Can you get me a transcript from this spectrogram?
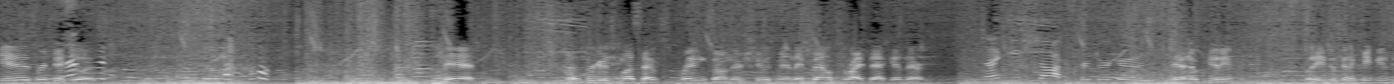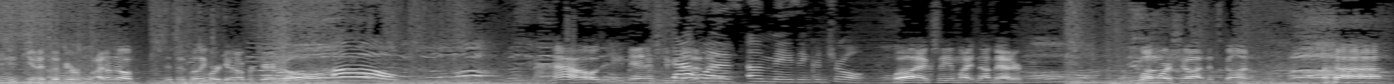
is ridiculous. Man, those Dragoons must have springs on their shoes, man. They bounce right back in there. Nike Shox for Dragoons. Yeah, no kidding. But he's just going to keep using these units up here. I don't know if this is really working out for Terran at all. Oh! How did he manage to get out That of there? was amazing control. Well, actually, it might not matter. One more shot and it's gone.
